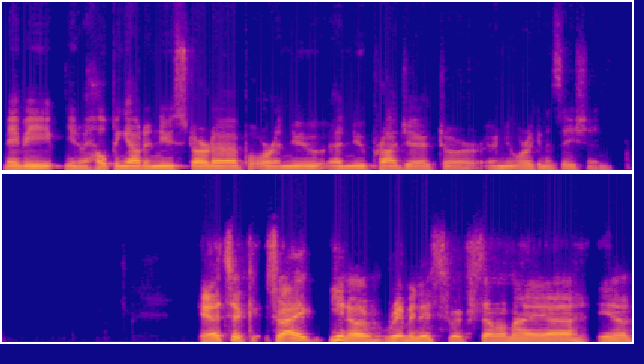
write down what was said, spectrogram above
maybe you know helping out a new startup or a new a new project or a new organization? Yeah it's a so i you know reminisce with some of my uh, you know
